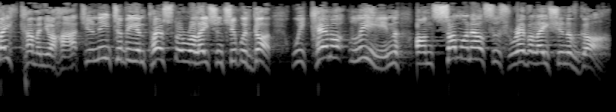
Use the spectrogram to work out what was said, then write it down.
faith come in your heart, you need to be in personal relationship with God. We cannot lean on someone else's revelation of God.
